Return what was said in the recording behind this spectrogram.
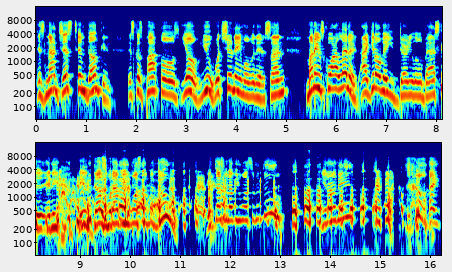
It's not just Tim Duncan. It's because Pop goes, "Yo, you, what's your name over there, son?" My name's Kawhi Leonard. I get over here, you dirty little bastard, and he, he does whatever he wants them to do. He does whatever he wants them to do. You know what I mean? like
